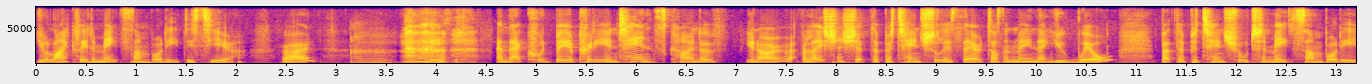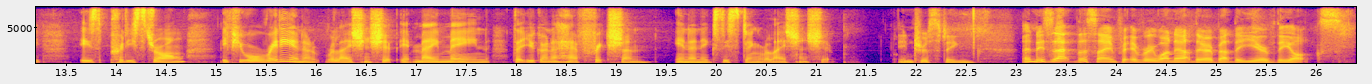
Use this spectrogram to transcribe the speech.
you're likely to meet somebody this year, right? and that could be a pretty intense kind of, you know, relationship. The potential is there. It doesn't mean that you will, but the potential to meet somebody is pretty strong. If you're already in a relationship, it may mean that you're going to have friction in an existing relationship. Interesting. And is that the same for everyone out there about the year of the ox?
